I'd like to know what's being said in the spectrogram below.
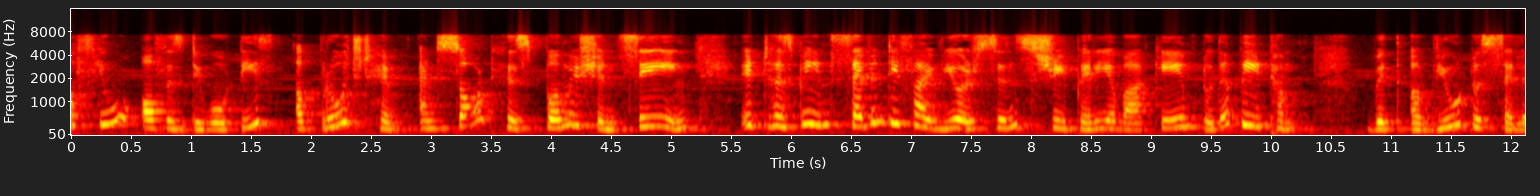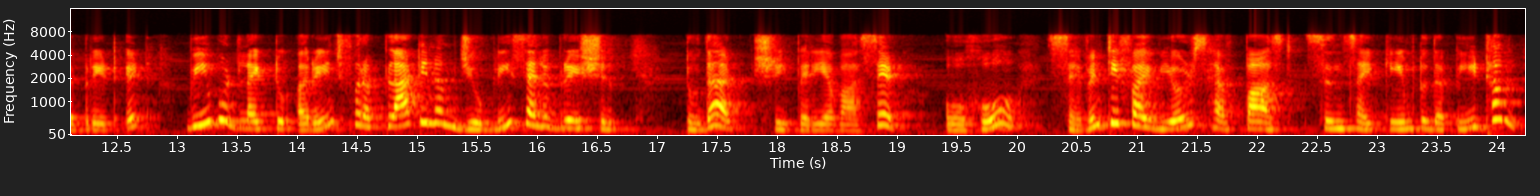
a few of his devotees approached him and sought his permission, saying, It has been 75 years since Sri Periyava came to the Peetham. With a view to celebrate it, we would like to arrange for a platinum jubilee celebration. To that, Sri Periyava said, Oh, 75 years have passed since I came to the Peetham.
